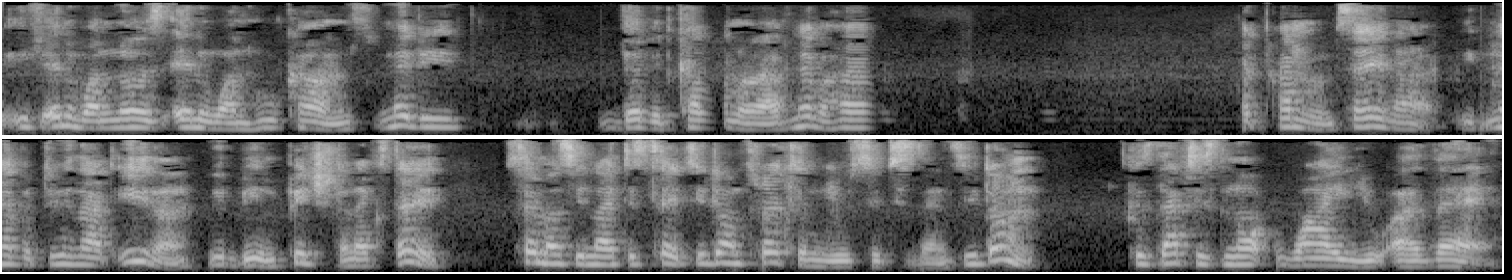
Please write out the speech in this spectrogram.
if anyone knows anyone who comes, maybe David Cameron, I've never heard Cameron say that. He'd never do that either. He'd be impeached the next day. Same as the United States, you don't threaten your citizens. You don't. Because that is not why you are there.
